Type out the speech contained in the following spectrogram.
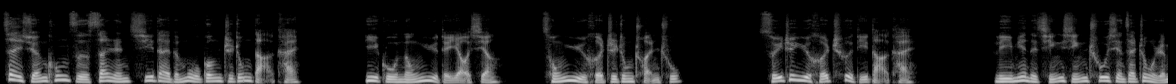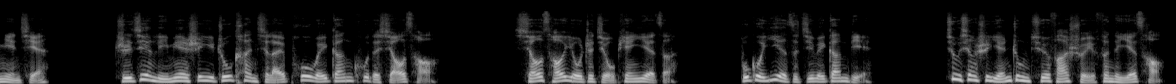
在玄空子三人期待的目光之中打开，一股浓郁的药香从玉盒之中传出。随着玉盒彻底打开，里面的情形出现在众人面前。只见里面是一株看起来颇为干枯的小草，小草有着九片叶子，不过叶子极为干瘪，就像是严重缺乏水分的野草。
